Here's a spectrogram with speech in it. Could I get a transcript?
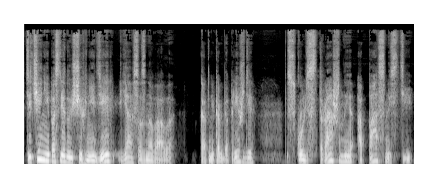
В течение последующих недель я осознавала, как никогда прежде, сколь страшные опасности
